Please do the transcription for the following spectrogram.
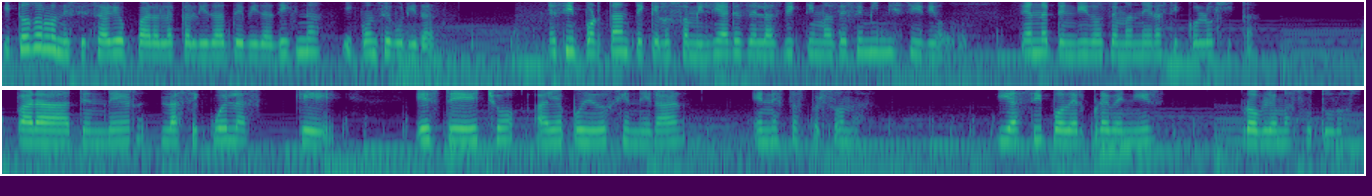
y todo lo necesario para la calidad de vida digna y con seguridad. Es importante que los familiares de las víctimas de feminicidio sean atendidos de manera psicológica para atender las secuelas que este hecho haya podido generar en estas personas y así poder prevenir problemas futuros.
